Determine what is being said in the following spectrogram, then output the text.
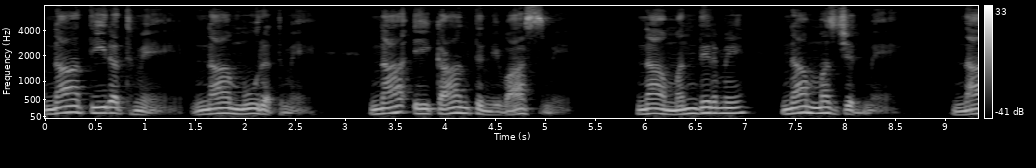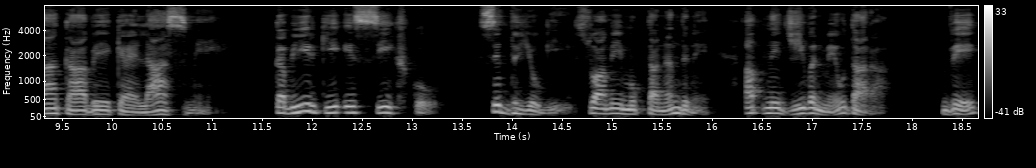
ना तीरथ में, ना मूरत में, ना एकांत निवास में, ना मंदिर में, ना मस्जिद में, ना काबे कैलाश में। कबीर की इस सीख को सिद्ध योगी स्वामी मुक्तानंद ने अपने जीवन में उतारा। वे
